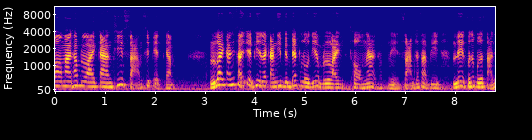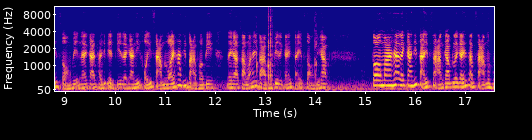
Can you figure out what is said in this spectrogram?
ต่อมาครับรายการที่สามสิบเอ็ดครับรายการที่สามเอ็ดพี่รายการนี้เป็นแบ็กโรเดียมลายทองหน้าครับนี่สามกษัตริย์พี่เลขคนเบอร์สามสิบสองพี่รายการสามสิบเอ็ดพี่รายการนี้ขอที่สามร้อยห้าสิบาทพอพี่นะครับสามร้อยห้าสิบาทพอพี่รายการที่สามสิบสองนะครับ ต่อมาฮะรายการที่ 33 ครับรายการที่ 33โอ้โห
